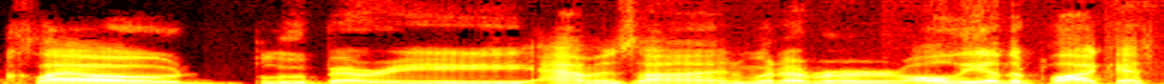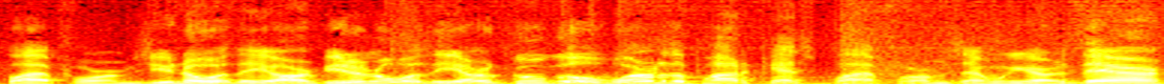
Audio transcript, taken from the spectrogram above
SoundCloud, Blubrry, Amazon, whatever, all the other podcast platforms. You know what they are. If you don't know what they are, Google what are the podcast platforms, and we are there.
